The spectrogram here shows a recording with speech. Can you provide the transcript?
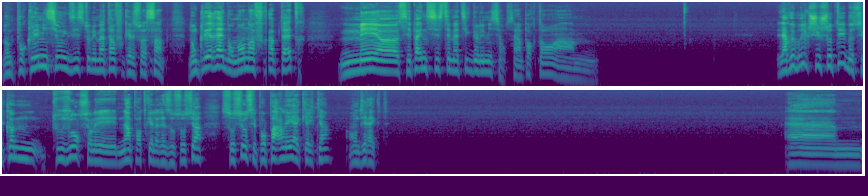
Donc pour que l'émission existe tous les matins, il faut qu'elle soit simple. Donc les raids, on en offrira peut-être, mais euh, ce n'est pas une systématique de l'émission. C'est important à... La rubrique chuchotée, ben, c'est comme toujours sur les n'importe quel réseau social. Sociaux, c'est pour parler à quelqu'un en direct. Euh,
